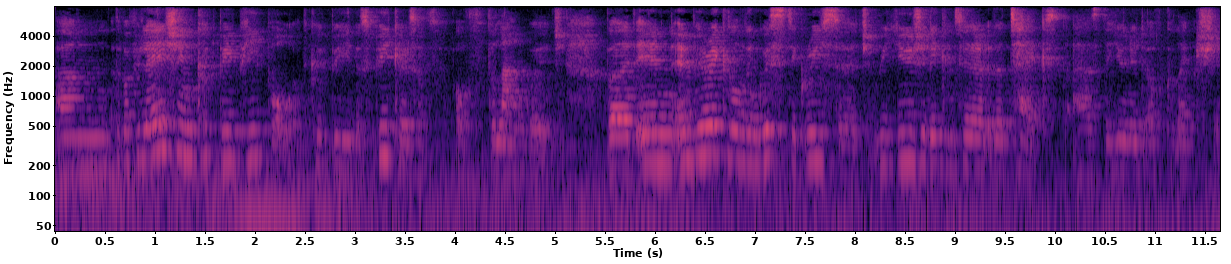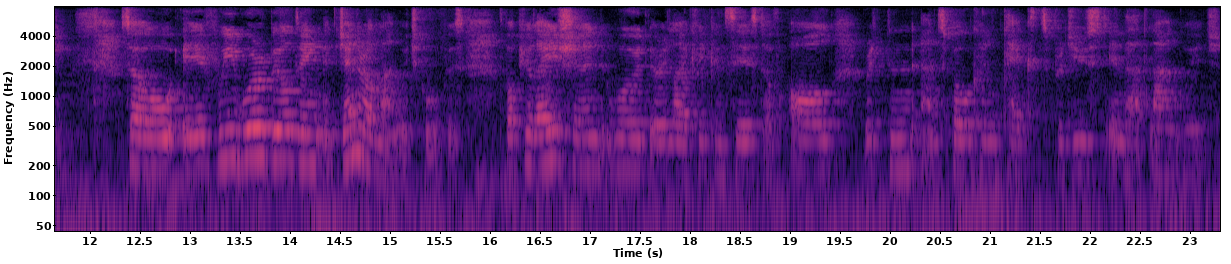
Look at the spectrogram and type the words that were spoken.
Um, the population could be people, it could be the speakers of, of the language, but in empirical linguistic research, we usually consider the text as the unit of collection. So if we were building a general language corpus, the population would very likely consist of all written and spoken texts produced in that language.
